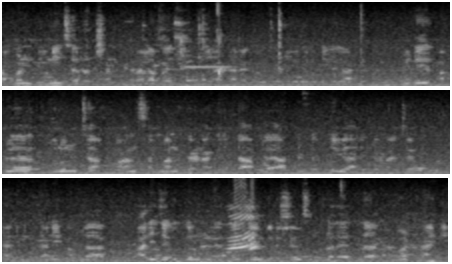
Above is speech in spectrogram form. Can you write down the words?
आपण दोन्हीचं रक्षण करायला पाहिजे म्हणून या कार्यक्रमाचं नियोजन केलेलं आहे. म्हणजे आपल्या गुरूंचा मान सन्मान करण्याकरिता आपल्या आद्य कर्तव्य आहे करण्याचे. त्या निमित्ताने आपला आदी जगद्गुरू म्हणण्याचं जे वीरशैव संप्रदायातलं मठ आहे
